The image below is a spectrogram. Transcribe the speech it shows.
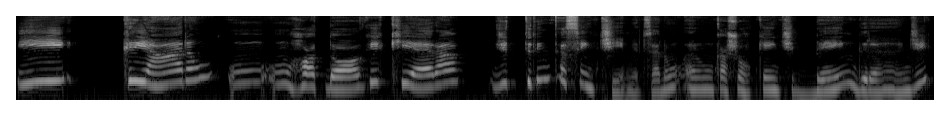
e criaram um, um hot dog que era de 30 centímetros. Era um, era um cachorro-quente bem grande,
